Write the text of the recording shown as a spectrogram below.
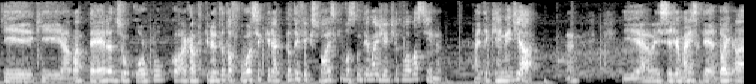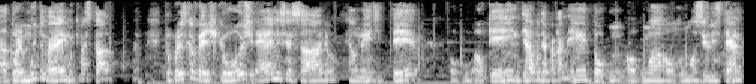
que, que a bactéria do seu corpo acabe criando tanta força, criar tantas infecções que você não tem mais jeito de tomar vacina. Aí tem que remediar, né? e, é, e seja mais é, a dor é muito maior e muito mais caro. Né? Então por isso que eu vejo que hoje é necessário realmente ter alguém, ter algum departamento, algum, alguma, algum auxílio externo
